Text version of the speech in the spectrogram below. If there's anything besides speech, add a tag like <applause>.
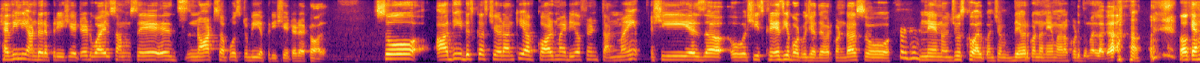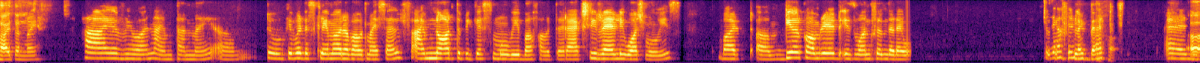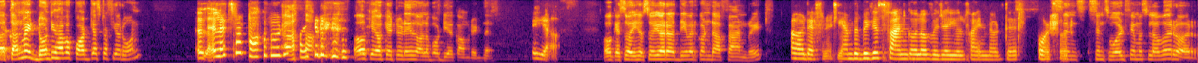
heavily underappreciated while some say it's not supposed to be appreciated at all so అది discuss చేయడానికి I've called my dear friend Tanmay she is she is crazy about Vijay Devarakonda so <laughs> నేను చూసుకోవాలి కొంచెం Devarakonda name అనకూడదు మెల్లగా okay hi Tanmay Hi everyone, I'm Tanmay. Um, to give a disclaimer about myself, I'm not the biggest movie buff out there. I actually rarely watch movies, but um, Dear Comrade is one film that I choosing a film like that. <laughs> And uh, Tanmay, don't you have a podcast of your own? uh, let's not talk about it. Why should we- <laughs> okay, okay. Today is all about Dear Comrade then. yeah, Okay, so you- so you're a Devarkonda fan, right? Uh, definitely. I'm the biggest fangirl of Vijay you'll find out there for sure. Since since world famous lover or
